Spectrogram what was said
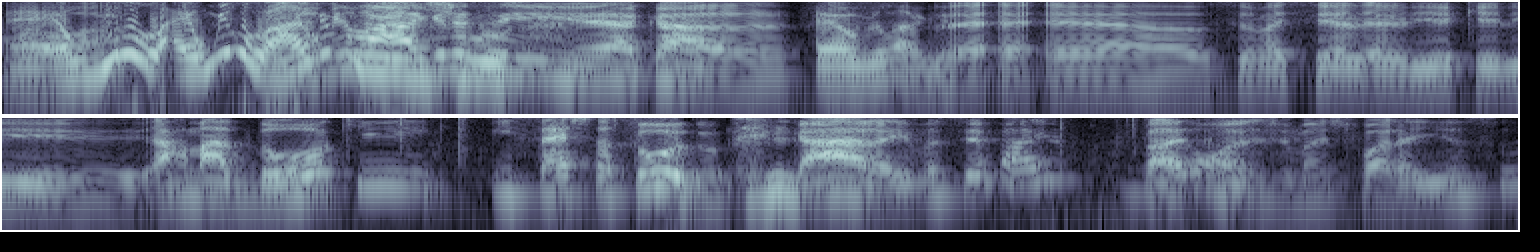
É, é um milagre, é um É milagre, um milagre, assim, é, cara... É um milagre. É, é- é, você vai ser ali aquele armador que incesta tudo. Cara, e você vai, vai longe, mas fora isso.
